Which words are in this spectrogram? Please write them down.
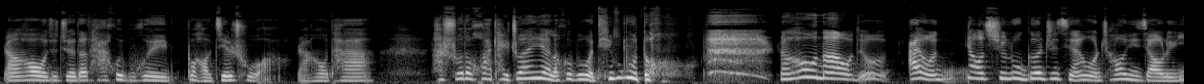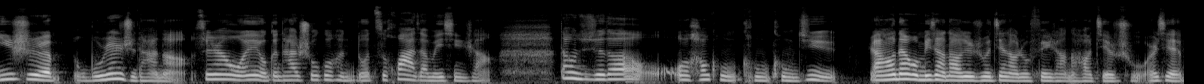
然后我就觉得他会不会不好接触啊？然后他，他说的话太专业了，会不会我听不懂？然后呢，我就哎，我要去录歌之前，我超级焦虑。一是我不认识他呢，虽然我也有跟他说过很多次话在微信上，但我就觉得我好恐恐恐惧。然后，但我没想到，就是说见到之后非常的好接触，而且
